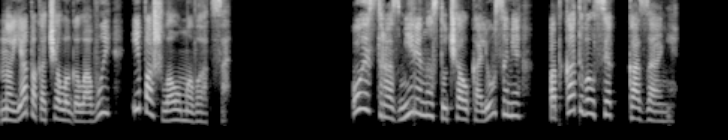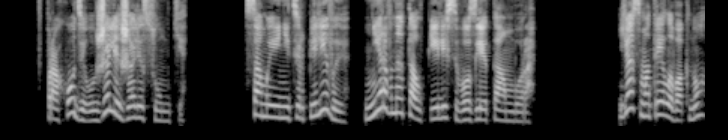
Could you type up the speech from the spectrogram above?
но я покачала головой и пошла умываться. Поезд размеренно стучал колесами, подкатывался к Казани. В проходе уже лежали сумки. Самые нетерпеливые нервно толпились возле тамбура. Я смотрела в окно,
